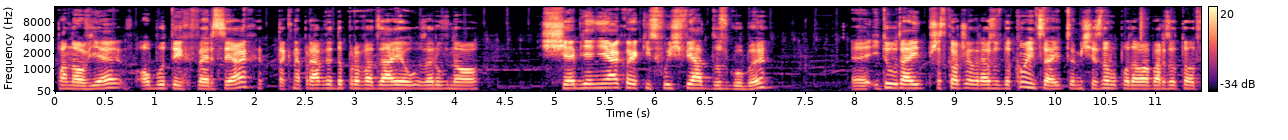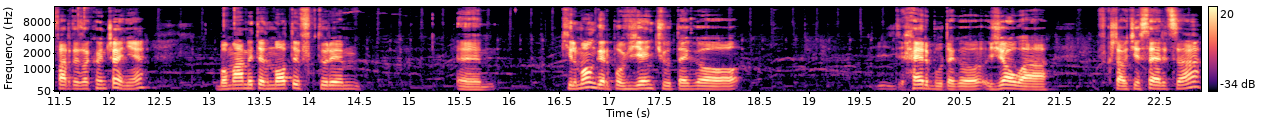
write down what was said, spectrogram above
panowie w obu tych wersjach tak naprawdę doprowadzają zarówno siebie niejako, jak i swój świat do zguby. E, I tutaj przeskoczę od razu do końca i co mi się znowu podoba bardzo to otwarte zakończenie, bo mamy ten motyw, w którym Killmonger po wzięciu tego herbu, tego zioła w kształcie serca,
